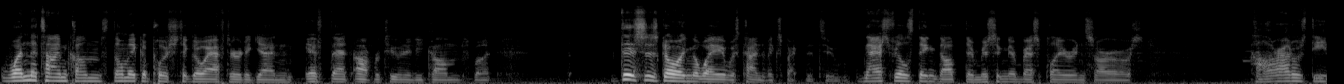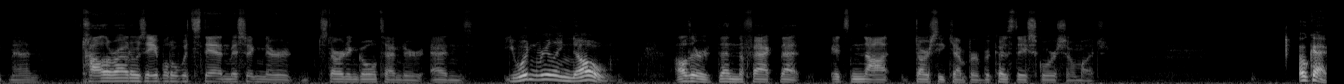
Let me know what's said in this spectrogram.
when the time comes, they'll make a push to go after it again if that opportunity comes. But this is going the way it was kind of expected to. Nashville's dinged up. They're missing their best player in Saros. Colorado's deep, man. Colorado's able to withstand missing their starting goaltender, and you wouldn't really know other than the fact that it's not Darcy Kuemper because they score so much. Okay,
